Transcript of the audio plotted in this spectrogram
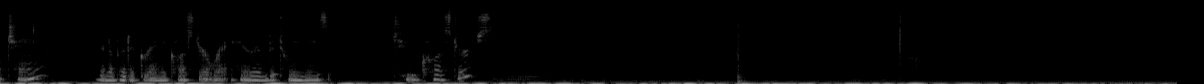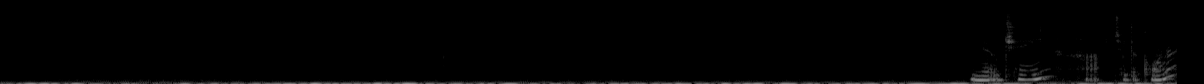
Do chain. We're going to put a granny cluster right here in between these two clusters. no chain, hop to the corner,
